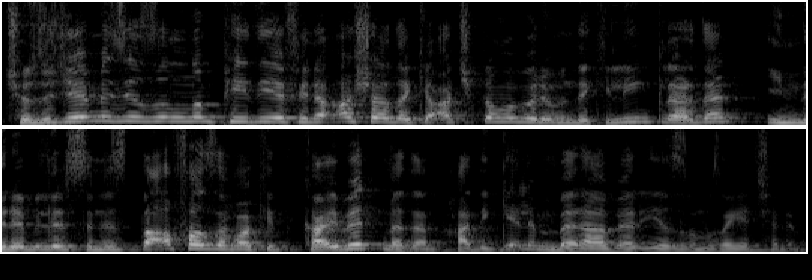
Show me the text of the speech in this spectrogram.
Çözeceğimiz yazılının pdf'ini aşağıdaki açıklama bölümündeki linklerden indirebilirsiniz. Daha fazla vakit kaybetmeden hadi gelin beraber yazılımıza geçelim.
